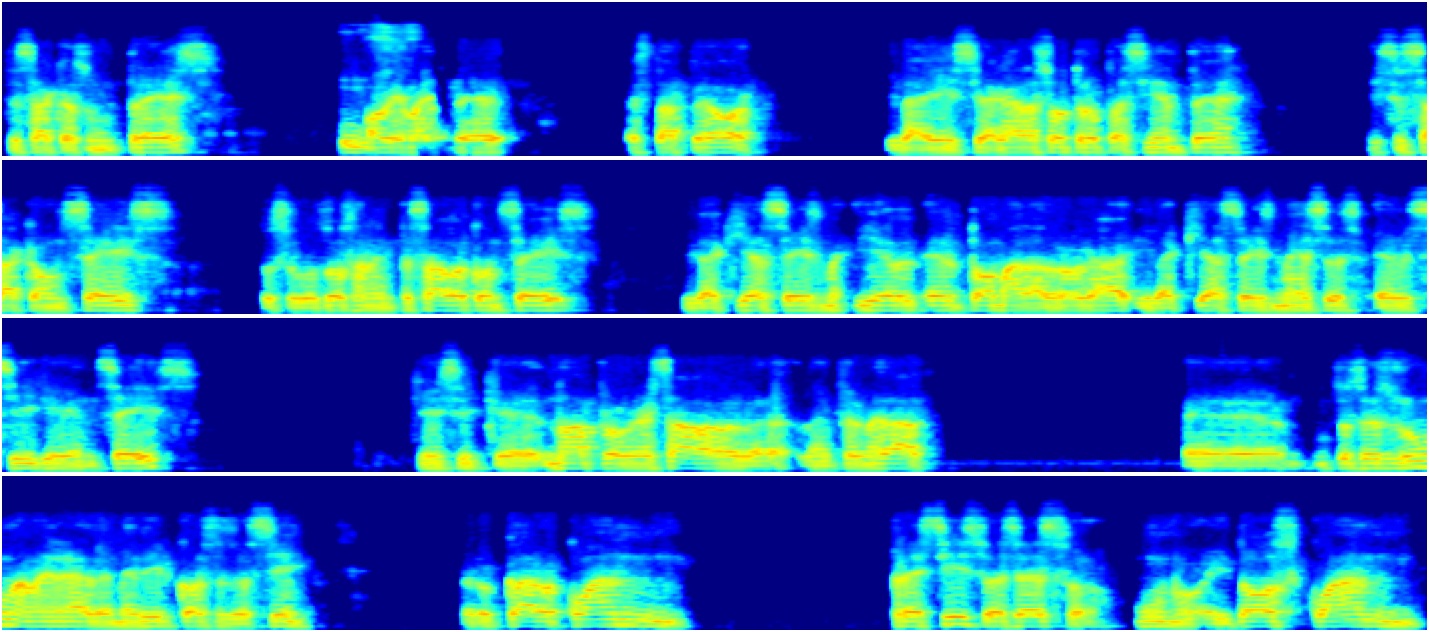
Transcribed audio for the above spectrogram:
te sacas un 3. Obviamente está peor. Y de ahí, si agarras otro paciente y se saca un 6. Entonces los dos han empezado con 6 y de aquí a 6, y él, él, toma la droga y de aquí a 6 meses él sigue en 6. Quiere decir que no ha progresado la, enfermedad. Eh, entonces es una manera de medir cosas así. Pero claro, ¿cuán preciso es eso? Uno. Y dos, ¿cuán,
